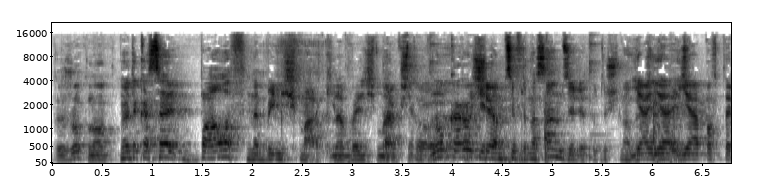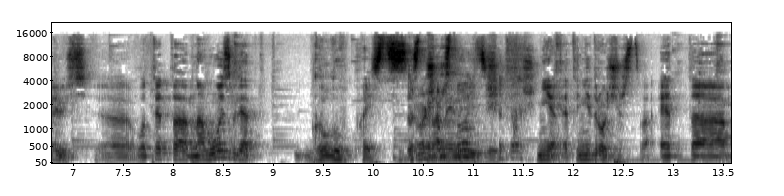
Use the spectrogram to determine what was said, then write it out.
прыжок, но Ну, это касается баллов на бенчмарке. на бенчмарке. Так что, ну, короче, там цифры на самом деле, тут еще надо... я, я, я повторюсь. Э, Вот это, на мой взгляд, глупость со стороны NVIDIA. считаешь? Нет, это не дрочерство. Это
